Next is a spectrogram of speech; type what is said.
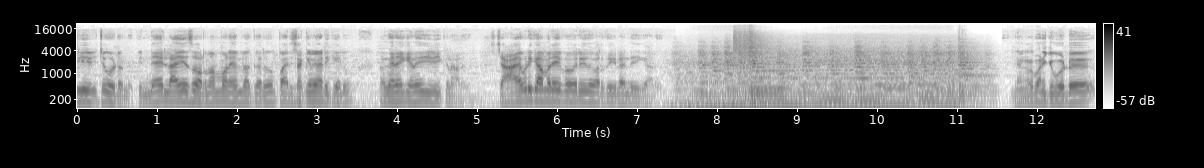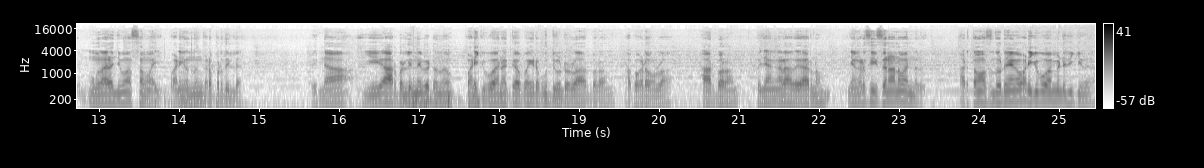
ജീവിച്ചു പോയിട്ടുണ്ട്. പിന്നെ എല്ലാ സ്വർണം പണയം വെക്കലും പലിശക്ക് മേടിക്കലും അങ്ങനെയൊക്കെയാണ് ജീവിക്കുന്ന ആൾ ചായ കുടിക്കാൻ വരെ ഇപ്പോൾ ഒരു വർദ്ധിക്കാണ്ടിരിക്കുകയാണ് ഞങ്ങൾ പണിക്ക് പോയിട്ട് മൂന്നാലഞ്ച് മാസമായി. പണിയൊന്നും കിടപ്പുറത്തില്ല. പിന്നെ ഈ ഹാർബറിൽ നിന്ന് പെട്ടെന്ന് പണിക്ക് പോകാനൊക്കെ ഭയങ്കര ബുദ്ധിമുട്ടുള്ള ഹാർബറാണ് അപകടമുള്ള ഹാർബറാണ് അപ്പോൾ ഞങ്ങൾ അത് കാരണം ഞങ്ങളുടെ സീസണാണ് വന്നത്. അടുത്ത മാസം തൊട്ട് ഞങ്ങൾ പണിക്ക് പോകാൻ വേണ്ടി നിൽക്കുന്നത്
